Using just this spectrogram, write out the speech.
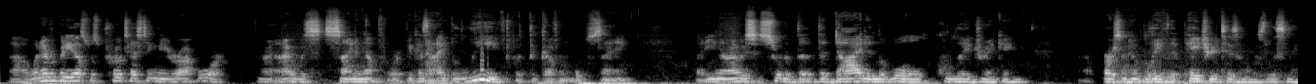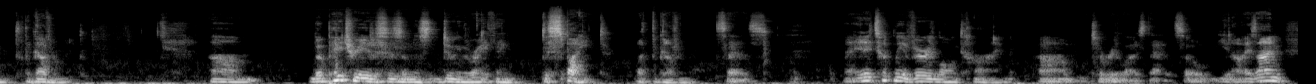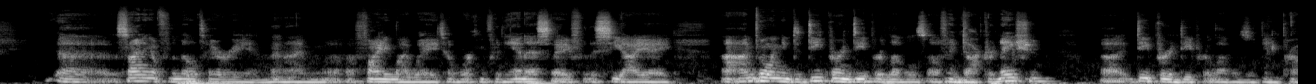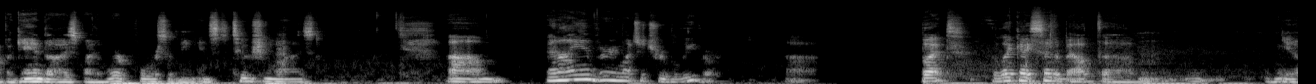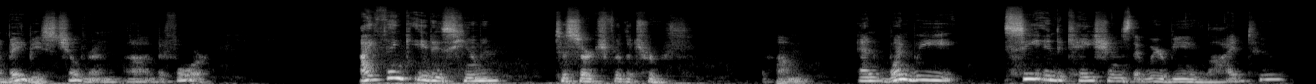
Uh, when everybody else was protesting the Iraq War, right, I was signing up for it because I believed what the government was saying. Uh, you know, I was sort of the, the dyed in the wool Kool Aid drinking uh, person who believed that patriotism was listening to the government. Um, but patriotism is doing the right thing despite what the government says. And it took me a very long time um, to realize that. So, you know, as I'm uh, signing up for the military, and then I'm uh, finding my way to working for the NSA, for the CIA. Uh, I'm going into deeper and deeper levels of indoctrination, uh, deeper and deeper levels of being propagandized by the workforce, of being institutionalized. Um, and I am very much a true believer. Uh, but like I said about um, you know babies, children uh, before, I think it is human to search for the truth. Um, and when we see indications that we're being lied to,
